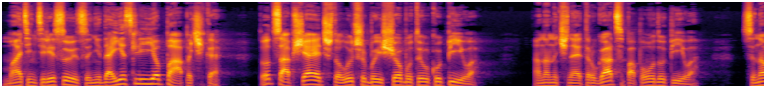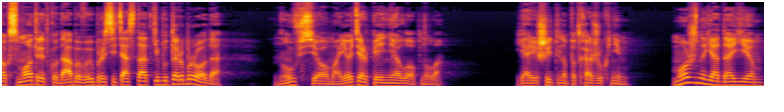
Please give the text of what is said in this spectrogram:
Мать интересуется, не доест ли ее папочка. Тот сообщает, что лучше бы еще бутылку пива. Она начинает ругаться по поводу пива. Сынок смотрит, куда бы выбросить остатки бутерброда. Ну все, мое терпение лопнуло. Я решительно подхожу к ним. «Можно я доем?»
